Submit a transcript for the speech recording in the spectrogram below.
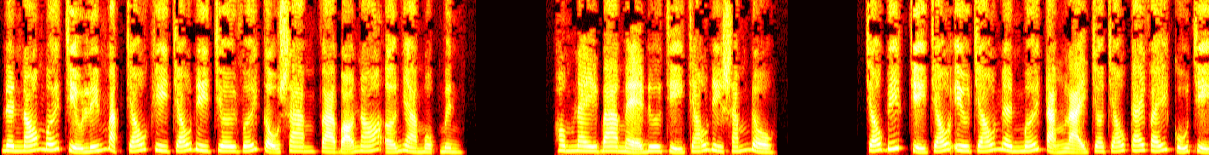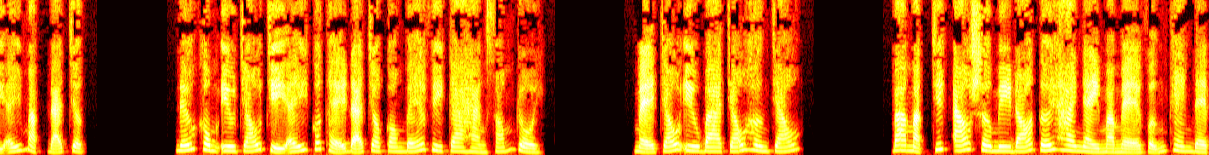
nên nó mới chịu liếm mặt cháu khi cháu đi chơi với cậu Sam và bỏ nó ở nhà một mình. Hôm nay ba mẹ đưa chị cháu đi sắm đồ. Cháu biết chị cháu yêu cháu nên mới tặng lại cho cháu cái váy của chị ấy mặc đã chật. Nếu không yêu cháu chị ấy có thể đã cho con bé Vika hàng xóm rồi. Mẹ cháu yêu ba cháu hơn cháu. Ba mặc chiếc áo sơ mi đó tới hai ngày mà mẹ vẫn khen đẹp.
